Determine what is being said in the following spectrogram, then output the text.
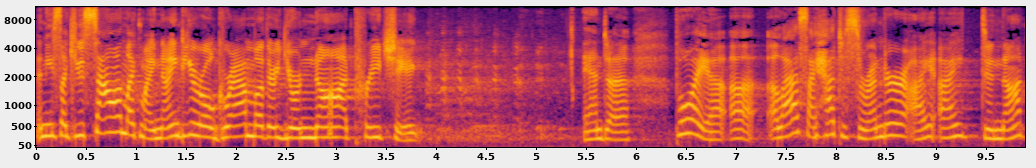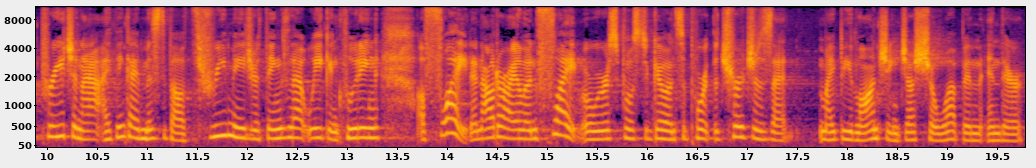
And he's like, you sound like my 90 year old grandmother. You're not preaching. And uh, boy, uh, uh, alas, I had to surrender. I, I did not preach, and I, I, think I missed about three major things that week, including a flight, an outer island flight, where we were supposed to go and support the churches that might be launching just show up in, in, their,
